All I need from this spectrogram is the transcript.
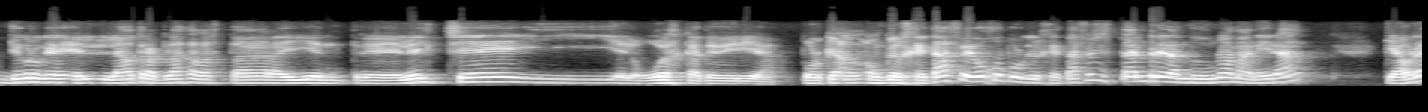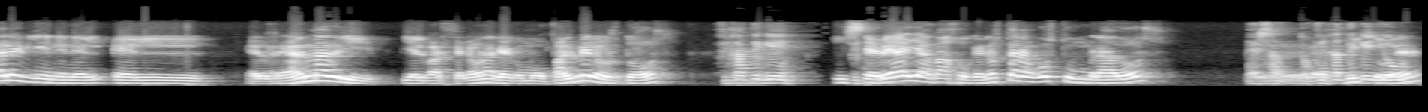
yo creo que la otra plaza va a estar ahí entre el Elche y el Huesca, te diría. Porque aunque el Getafe, ojo, porque el Getafe se está enredando de una manera que ahora le vienen el, el Real Madrid y el Barcelona, que como palme los dos. Fíjate que y se ve ahí abajo que no están acostumbrados. Exacto, eh, fíjate que yo, ¿eh?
